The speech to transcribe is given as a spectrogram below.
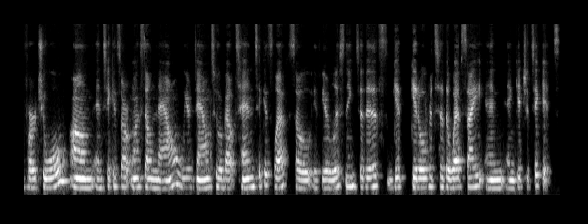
virtual um, and tickets are on sale now we're down to about 10 tickets left so if you're listening to this get get over to the website and and get your tickets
